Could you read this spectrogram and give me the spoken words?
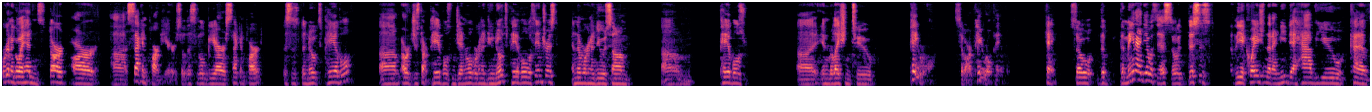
we're going to go ahead and start our uh, second part here. So this will be our second part. This is the notes payable, um, or just our payables in general. We're going to do notes payable with interest, and then we're going to do some um, payables uh, in relation to payroll. So our payroll payable. Okay, so the, the main idea with this, so this is the equation that I need to have you kind of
